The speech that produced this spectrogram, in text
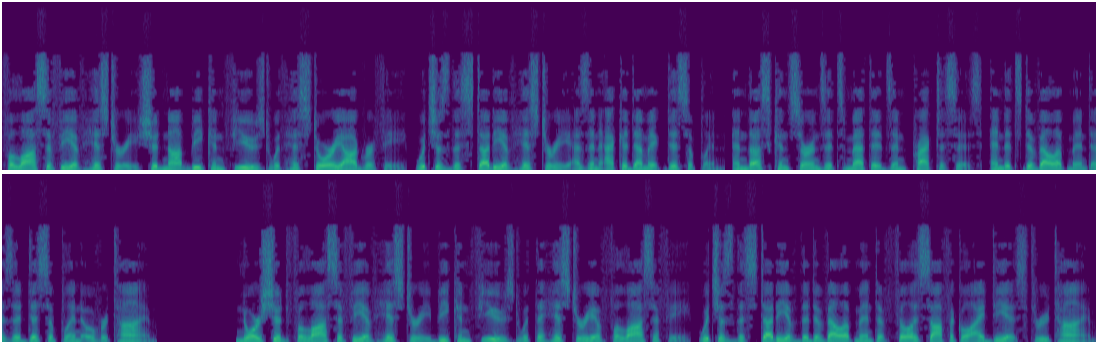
Philosophy of history should not be confused with historiography, which is the study of history as an academic discipline, and thus concerns its methods and practices, and its development as a discipline over time. Nor should philosophy of history be confused with the history of philosophy, which is the study of the development of philosophical ideas through time.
